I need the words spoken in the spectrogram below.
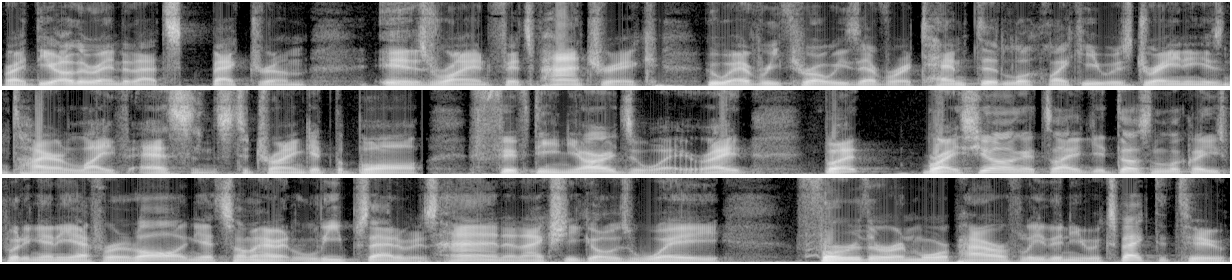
Right. The other end of that spectrum is Ryan Fitzpatrick, who every throw he's ever attempted looked like he was draining his entire life essence to try and get the ball 15 yards away. Right. But Bryce Young, it's like it doesn't look like he's putting any effort at all, and yet somehow it leaps out of his hand and actually goes way further and more powerfully than you expect it to.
